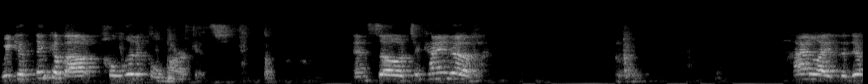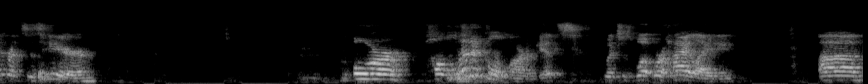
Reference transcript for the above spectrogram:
We can think about political markets. And so to kind of highlight the differences here, for political markets, which is what we're highlighting, uh,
